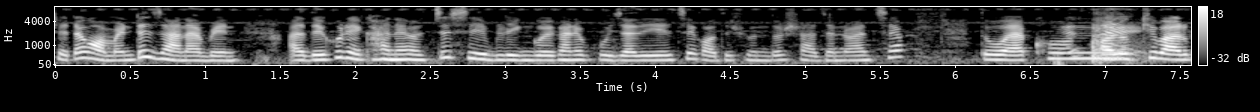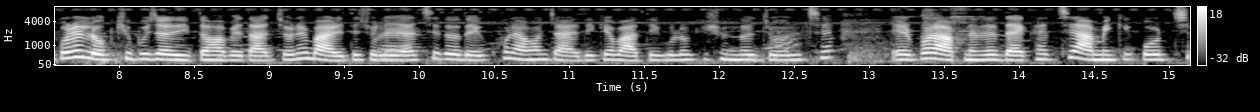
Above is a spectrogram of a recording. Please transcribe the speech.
সেটা কমেন্টে জানাবেন। আর দেখুন, এখানে হচ্ছে শিবলিঙ্গ, এখানে পূজা দিয়েছে, কত সুন্দর সাজানো আছে। তো এখন অলক্ষী বার করে লক্ষ্মী পূজা দিতে হবে তার জন্য বাড়িতে চলে যাচ্ছি। তো দেখুন এখন চারিদিকে বাতিগুলো কি সুন্দর জ্বলছে। এরপর আপনাদের দেখাচ্ছি আমি কি করছি।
